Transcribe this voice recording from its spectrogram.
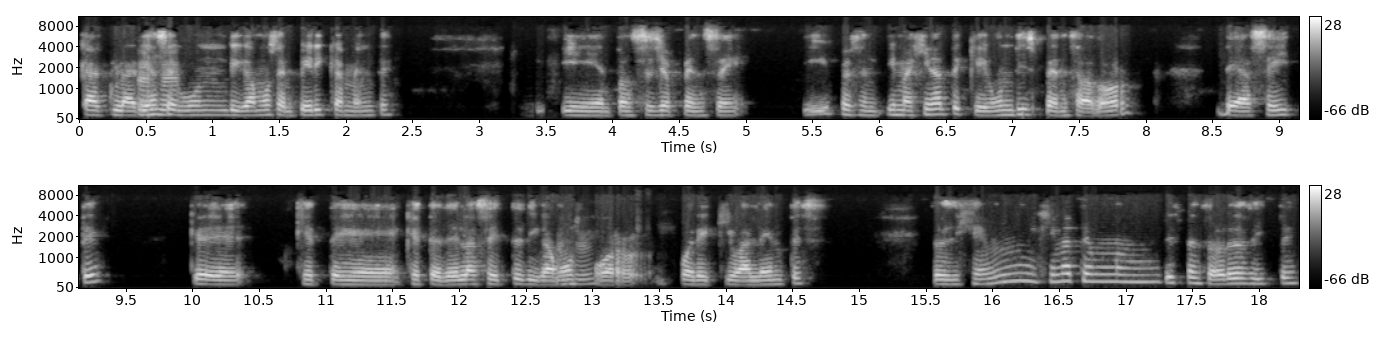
calcularía según, digamos, empíricamente. Y entonces yo pensé, y pues en- imagínate que un dispensador de aceite que, que te, que te dé el aceite, digamos, por, por equivalentes. Entonces dije, "Mm, imagínate un dispensador de aceite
